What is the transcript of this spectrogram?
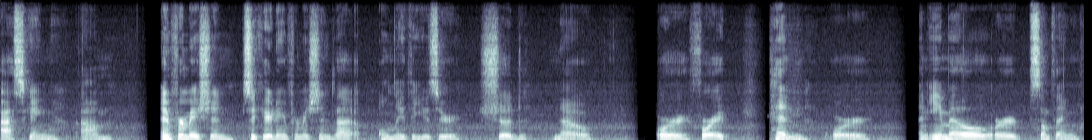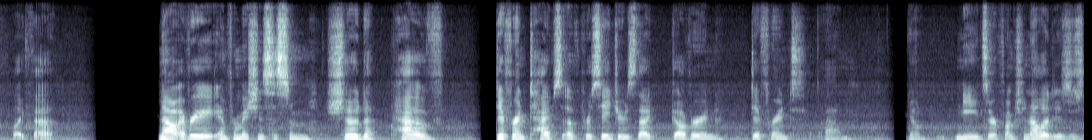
asking um, information, security information that only the user should know, or for a PIN or an email or something like that. Now, every information system should have different types of procedures that govern different um, you know, needs or functionalities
